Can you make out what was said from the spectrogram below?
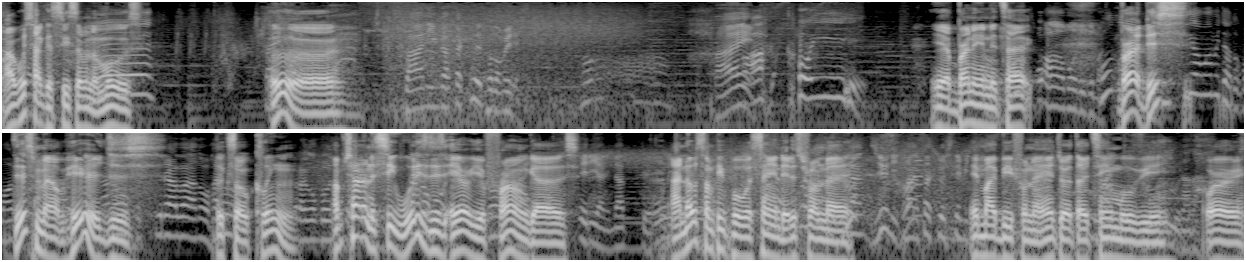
I wish I could see some of the moves. Ah, Ugh. Yeah, burning attack. Bro, this this map here just looks so clean. I'm trying to see what is this area from, guys. I know some people were saying that it's from the it might be from the Android 13 movie, or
